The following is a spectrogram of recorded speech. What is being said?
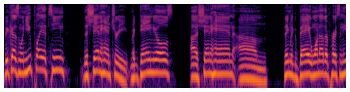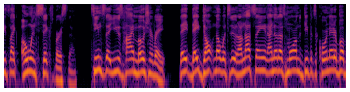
Because when you play a team, the Shanahan tree, McDaniels, uh, Shanahan, um, I think McVay, one other person, he's like 0 and 6 versus them. Teams that use high motion rate, they they don't know what to do. And I'm not saying I know that's more on the defensive coordinator, but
